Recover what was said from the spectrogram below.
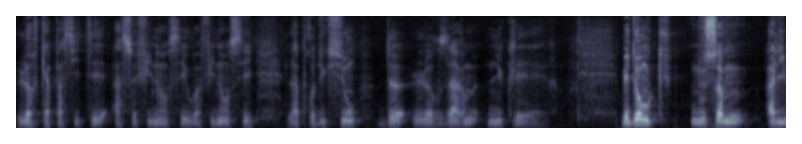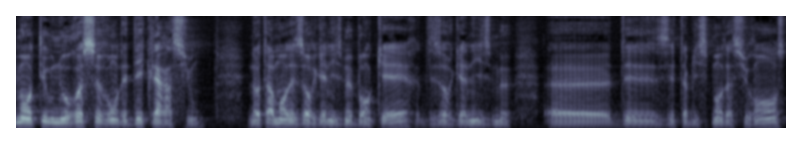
leur capacité à se financer ou à financer la production de leurs armes nucléaires. Mais donc, nous sommes alimentés ou nous recevons des déclarations notamment des organismes bancaires, des organismes, euh, des établissements d'assurance,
